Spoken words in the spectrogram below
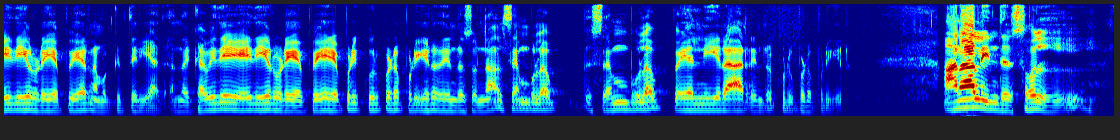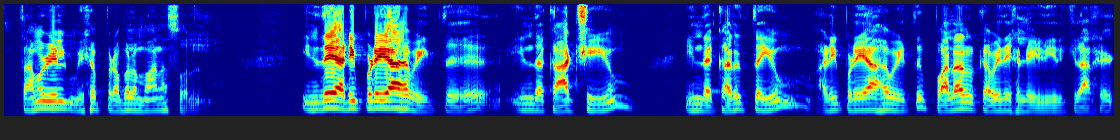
எழுதியவருடைய பெயர் நமக்கு தெரியாது. அந்த கவிதையை எழுதியவருடைய பெயர் எப்படி குறிப்பிடப்படுகிறது என்று சொன்னால் செம்புல செம்புல பெயல் நீரார் என்று குறிப்பிடப்படுகிறது. ஆனால் இந்த சொல் தமிழில் மிக பிரபலமான சொல். இதை அடிப்படையாக வைத்து இந்த காட்சியும் இந்த கருத்தையும் அடிப்படையாக வைத்து பலர் கவிதைகள் எழுதியிருக்கிறார்கள்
